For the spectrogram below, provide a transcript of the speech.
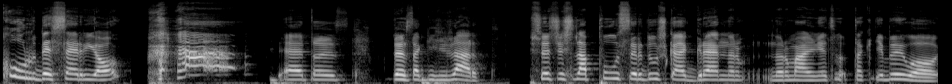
Kurde, serio? nie, to jest, to jest jakiś żart. Przecież na pół serduszka jak grałem norm normalnie, to tak nie było.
